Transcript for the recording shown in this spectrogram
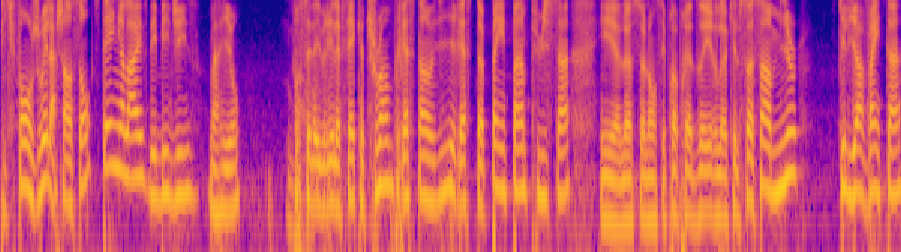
puis qui font jouer la chanson Staying Alive des Bee Gees, Mario. Pour célébrer le fait que Trump reste en vie, reste pimpant, puissant, et euh, là, selon ses propres dires, qu'il se sent mieux qu'il y a 20 ans,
